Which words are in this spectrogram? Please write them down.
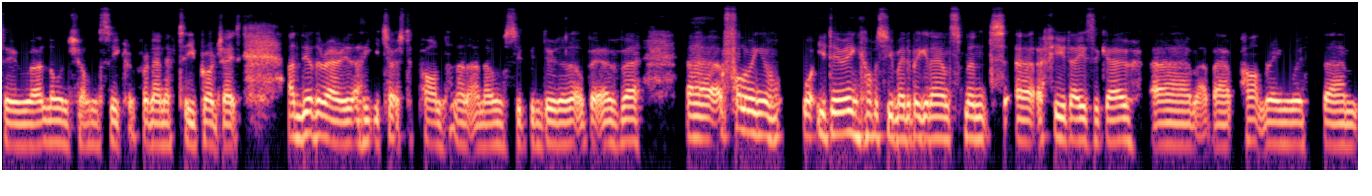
to uh, launch on Secret for an NFT project. And the other area I think you touched upon, and, and I've obviously been doing a little bit of uh, uh, following of what you're doing. Obviously, you made a big announcement uh, a few days ago um, about partnering with um,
